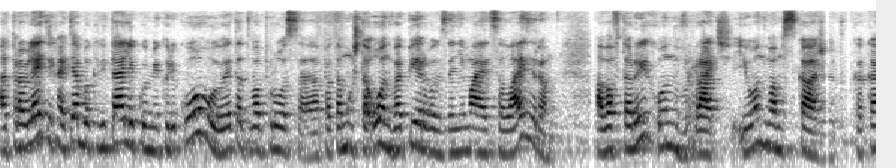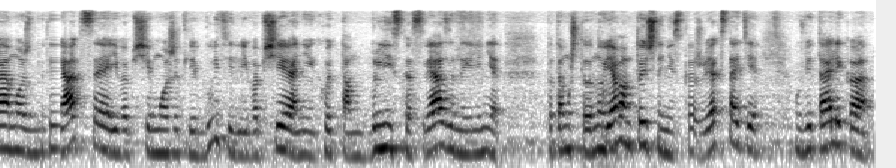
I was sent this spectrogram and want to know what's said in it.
отправляйте хотя бы к Виталику Микрюкову этот вопрос, а, потому что он, во-первых, занимается лазером, а во-вторых, он врач, и он вам скажет, какая может быть реакция, и вообще может ли быть, или вообще они хоть там близко связаны или нет. Потому что, ну, я вам точно не скажу. Я, кстати, у Виталика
